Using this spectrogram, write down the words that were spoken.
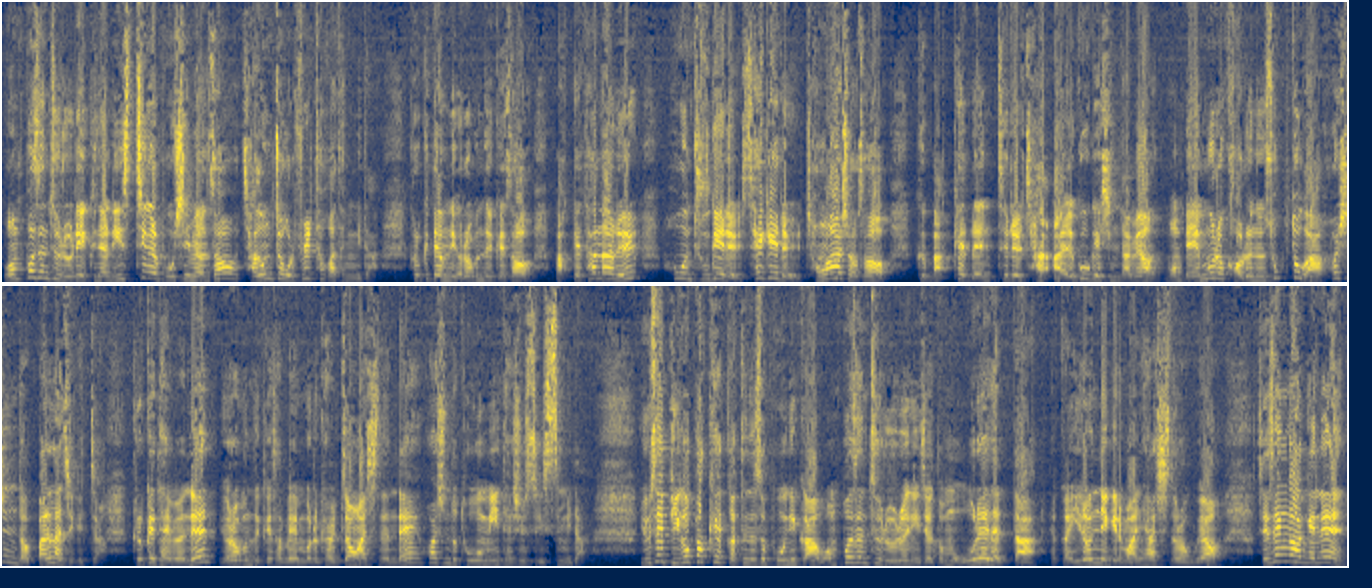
1% 룰이 그냥 리스팅을 보시면서 자동적으로 필터가 됩니다. 그렇기 때문에 여러분들께서 마켓 하나를 혹은 두 개를, 세 개를 정하셔서 그 마켓 렌트를 잘 알고 계신다면 원- 매물을 거르는 속도가 훨씬 더 빨라지겠죠. 그렇게 되면은 여러분들께서 매물을 결정하시는데 훨씬 더 도움이 되실 수 있습니다. 요새 비거파켓 같은 데서 보니까 1% 룰은 이제 너무 오래됐다. 약간 이런 얘기를 많이 하시더라고요. 제 생각에는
